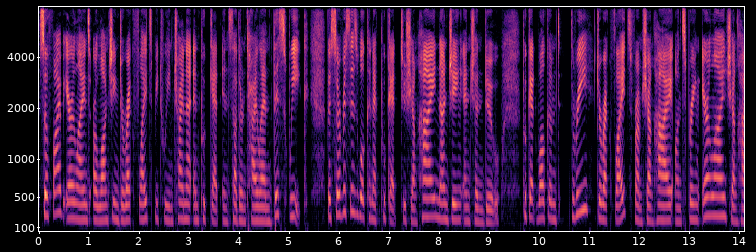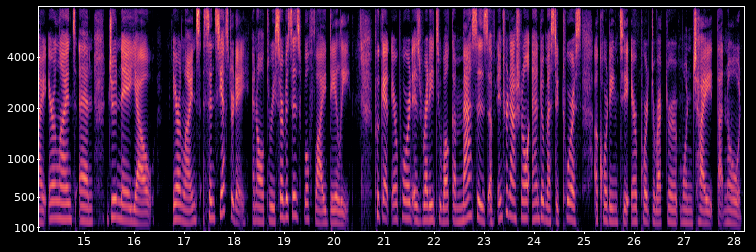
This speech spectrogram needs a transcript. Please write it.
So, five airlines are launching direct flights between China and Phuket in southern Thailand this week. The services will connect Phuket to Shanghai, Nanjing, and Chengdu. Phuket welcomed three direct flights from Shanghai on Spring Airlines, Shanghai Airlines, and Juneyao Airlines since yesterday, and all three services will fly daily. Phuket Airport is ready to welcome masses of international and domestic tourists, according to Airport Director Monchai Tanod.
